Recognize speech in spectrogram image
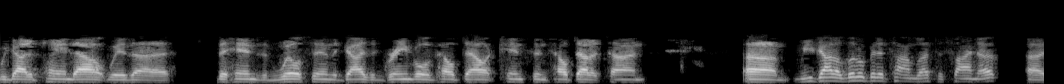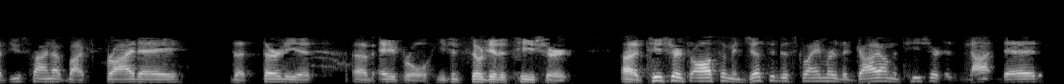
We got it planned out with uh, the hymns of Wilson. The guys at Greenville have helped out. Kinston's helped out a ton. Um, we've got a little bit of time left to sign up. Uh, if you sign up by Friday, the 30th of April, you can still get a t-shirt. Uh, t-shirt's awesome. And just a disclaimer, the guy on the t-shirt is not dead.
